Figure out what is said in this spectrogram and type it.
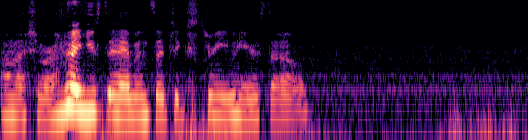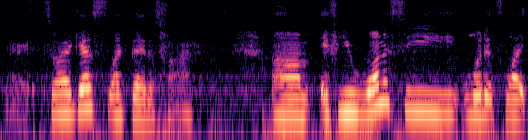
I'm not sure. I'm not used to having such extreme hairstyles. Alright, so I guess like that is fine. Um, if you want to see what it's like,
